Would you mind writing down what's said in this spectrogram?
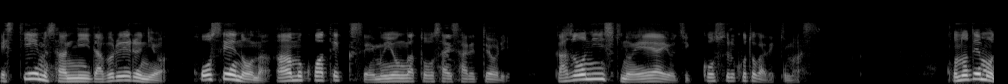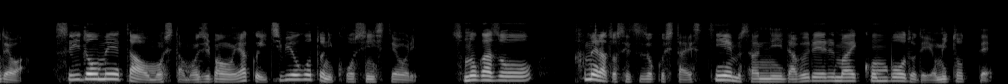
STM32WL には高性能な ARM Cortex M4 が搭載されており、画像認識の AI を実行することができます。このデモでは、水道メーターを模した文字盤を約1秒ごとに更新しており、その画像をカメラと接続した STM32WL マイコンボードで読み取って、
